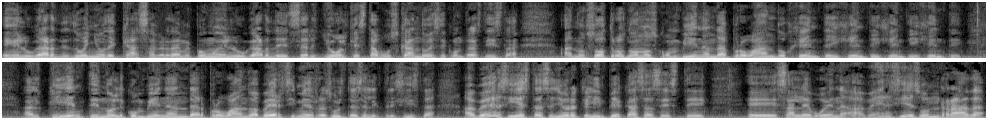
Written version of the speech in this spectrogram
en el lugar de dueño de casa, ¿verdad? Me pongo en el lugar de ser yo el que está buscando ese contratista. A nosotros no nos conviene andar probando gente y gente y gente y gente. Al cliente no le conviene andar probando a ver si me resulta ese electricista, a ver si esta señora que limpia casas este, eh, sale buena, a ver si es honrada,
